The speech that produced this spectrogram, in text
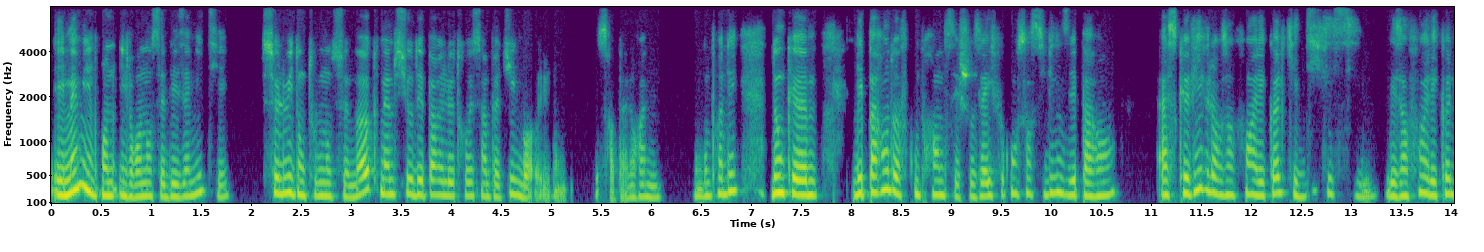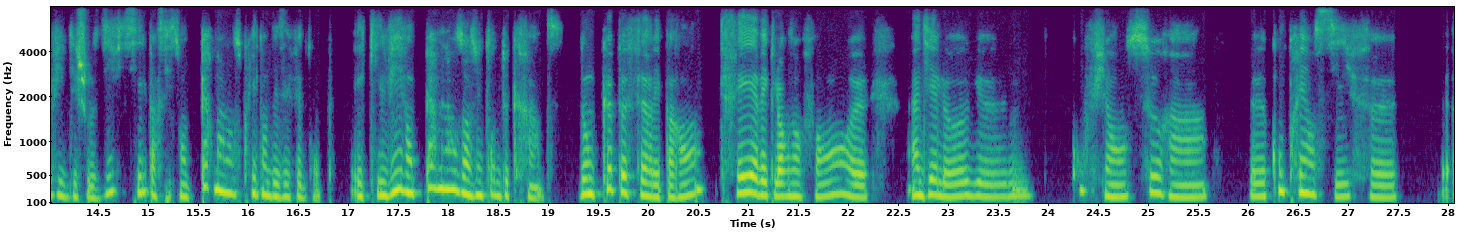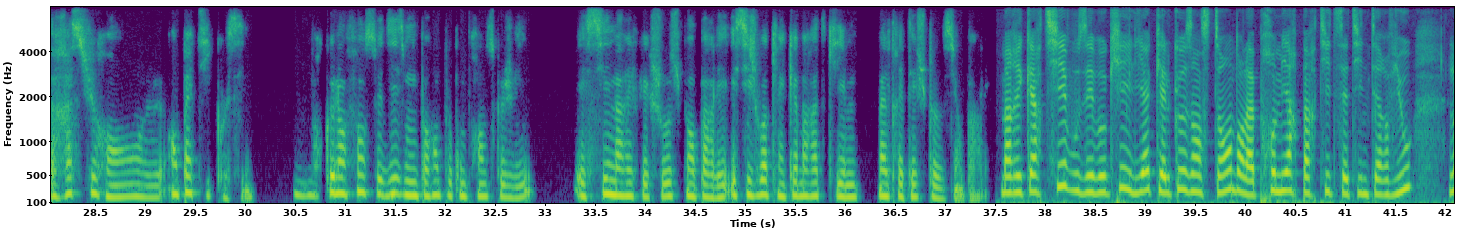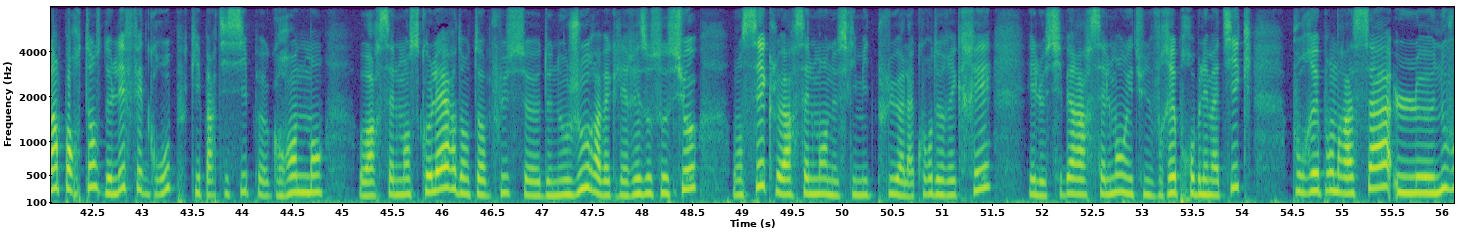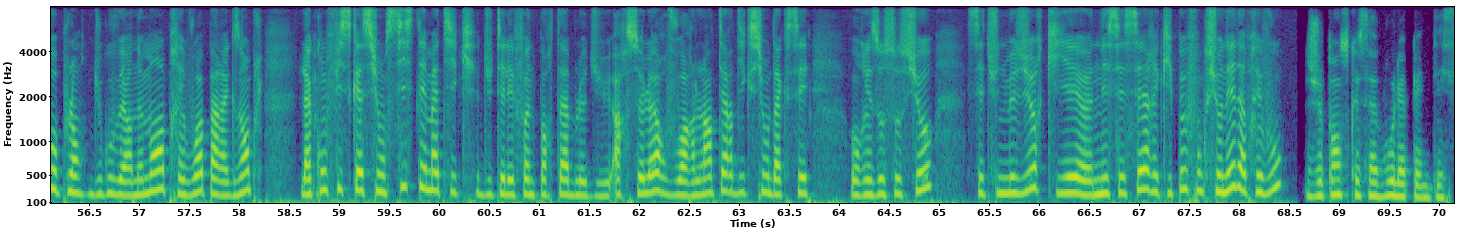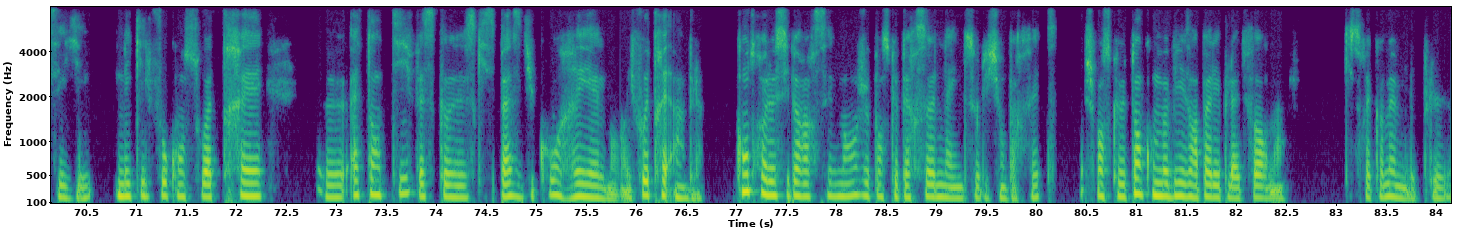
Et même, ils renoncent à des amitiés celui dont tout le monde se moque, même si au départ il le trouvait sympathique, bon, il ne sera pas leur ami. Vous comprenez? Donc, euh, les parents doivent comprendre ces choses-là. Il faut qu'on sensibilise les parents à ce que vivent leurs enfants à l'école qui est difficile. Les enfants à l'école vivent des choses difficiles parce qu'ils sont en permanence pris dans des effets de groupe et qu'ils vivent en permanence dans une sorte de crainte. Donc, que peuvent faire les parents? Créer avec leurs enfants euh, un dialogue euh, confiant, serein, euh, compréhensif, rassurant, empathique aussi. Pour que l'enfant se dise mon parent peut comprendre ce que je vis et s'il m'arrive quelque chose, je peux en parler. Et si je vois qu'il y a un camarade qui est maltraité, je peux aussi en parler. Marie Cartier, vous évoquiez il y a quelques instants, dans la première partie de cette interview, l'importance de l'effet de groupe qui participe grandement au harcèlement scolaire, d'autant plus euh, de nos jours avec les réseaux sociaux. On sait que le harcèlement ne se limite plus à la cour de récré et le cyberharcèlement est une vraie problématique. Pour répondre à ça, le nouveau plan du gouvernement prévoit par exemple la confiscation systématique du téléphone portable du harceleur, voire l'interdiction d'accès aux réseaux sociaux. C'est une mesure qui est euh, nécessaire et qui peut fonctionner d'après vous? Je pense que ça vaut la peine d'essayer, mais qu'il faut qu'on soit très euh, attentif à ce, qui se passe du coup réellement. Il faut être très humble. Contre le cyberharcèlement, je pense que personne n'a une solution parfaite. Je pense que tant qu'on ne mobilisera pas les plateformes, qui seraient quand même le plus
